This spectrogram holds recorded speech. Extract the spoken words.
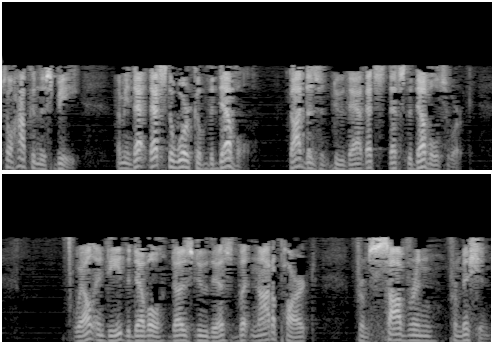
So how can this be? I mean, that, that's the work of the devil. God doesn't do that. That's, that's the devil's work. Well, indeed, the devil does do this, but not apart from sovereign permission.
